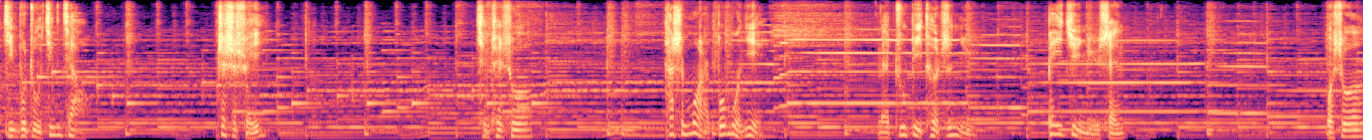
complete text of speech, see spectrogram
禁不住惊叫：“这是谁？”青春说：“她是莫尔波莫涅，乃朱庇特之女，悲剧女神。”我说：“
